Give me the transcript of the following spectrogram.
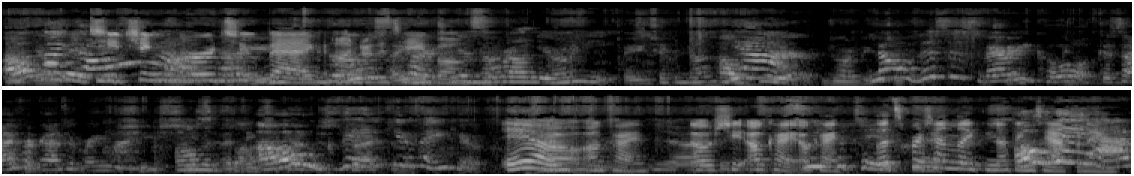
oh my god. Teaching her to beg under the table. This around your feet. Are you chicken dog? Oh, Yeah. here. Do you want to be No, this is very cool because I forgot to bring She, mine. Almond I think she flour. Oh, thank you, thank you. And Oh, okay. Yeah, oh, I Oh, she, okay, okay. potato Let's pretend like crackers. nothing's oh, happening. they had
